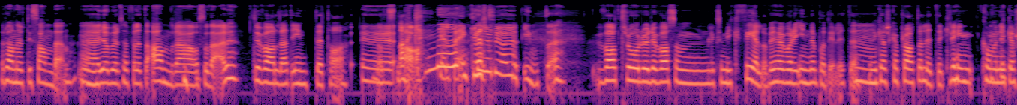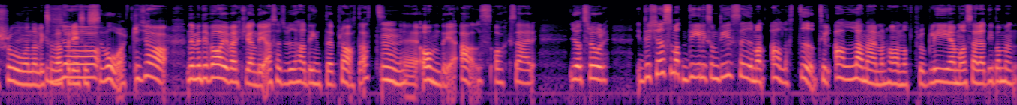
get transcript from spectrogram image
rann ut i sanden. Mm. Eh, jag började träffa lite andra och sådär. Du valde att inte ta Eh, något snack ja. helt Nej, enkelt. det gjorde jag ju inte. Vad tror du det var som liksom gick fel då? Vi har ju varit inne på det lite. Mm. Vi kanske ska prata lite kring kommunikation och liksom varför det är så Ja. svårt. Ja, nej men det var ju verkligen det. Alltså att vi hade inte pratat Mm. eh, om det alls. Och så här, jag tror, det känns som att det, liksom, det säger man alltid till alla när man har något problem. Och så här, det bara, men,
